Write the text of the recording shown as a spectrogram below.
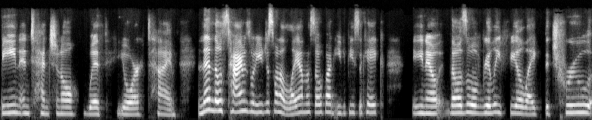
Being intentional with your time. And then those times when you just want to lay on the sofa and eat a piece of cake, you know, those will really feel like the true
